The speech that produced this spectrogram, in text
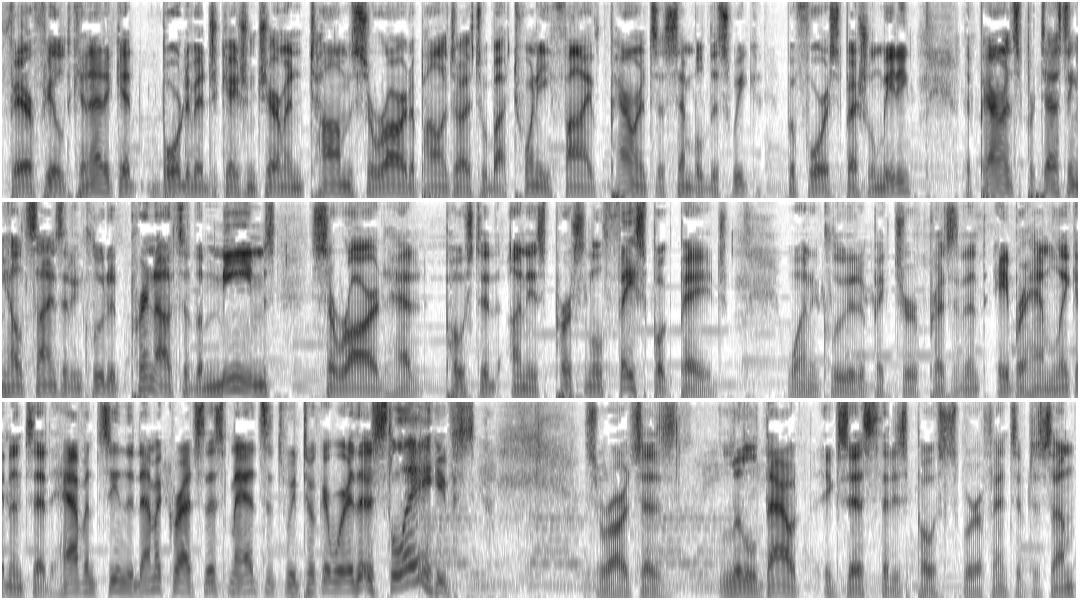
Fairfield, Connecticut, Board of Education Chairman Tom Sirard apologized to about 25 parents assembled this week before a special meeting. The parents protesting held signs that included printouts of the memes Sirard had posted on his personal Facebook page. One included a picture of President Abraham Lincoln and said, Haven't seen the Democrats this mad since we took away their slaves. Sirard says Little doubt exists that his posts were offensive to some.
